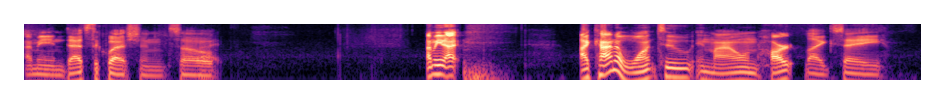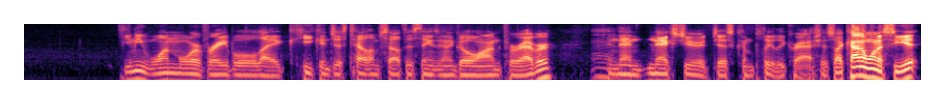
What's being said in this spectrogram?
I mean, that's the question. So, Right. I mean, I I kind of want to in my own heart like say give me one more of Vrabel like he can just tell himself this thing's going to go on forever Mm. and then next year it just completely crashes. So I kind of want to see it.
